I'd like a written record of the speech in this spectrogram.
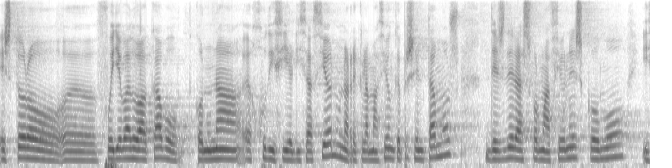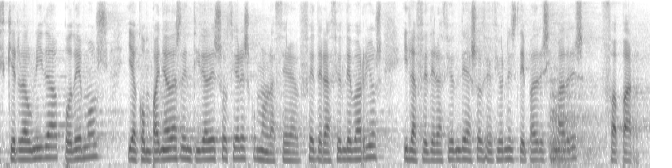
esto eh, fue llevado a cabo con una judicialización, una reclamación que presentamos desde las formaciones como Izquierda Unida, Podemos y acompañadas de entidades sociales como la Federación de Barrios y la Federación de Asociaciones de Padres y Madres, FAPAR,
